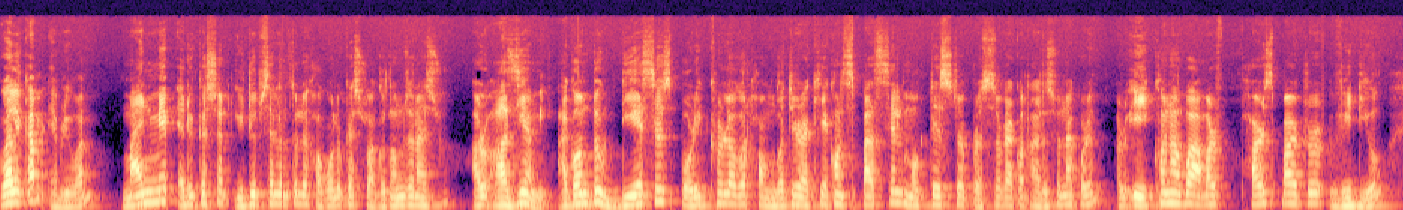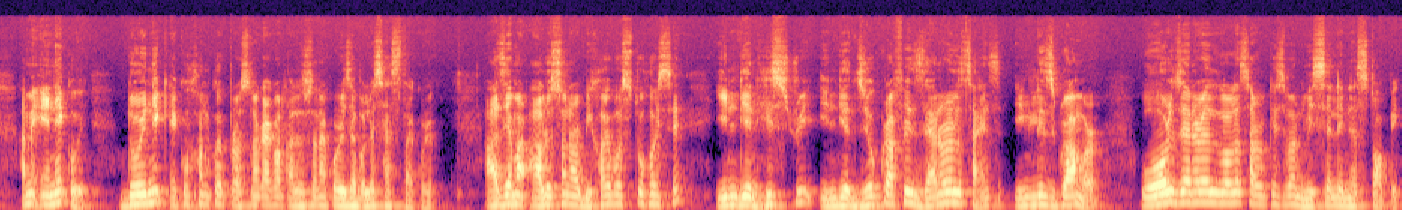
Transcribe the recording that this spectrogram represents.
Welcome everyone mind map education YouTube চেনেলটোলৈ সকলোকে স্বাগতম জনাইছোঁ। আৰু আজি আমি আগন্তুক ডি এছ এছ পৰীক্ষাৰ লগত সংগতি ৰাখি এখন স্পেচিয়েল মক টেষ্টৰ প্ৰশ্ন কাকত আলোচনা কৰিম। আৰু এইখন হ'ব আমাৰ ফাৰ্ষ্ট পাৰ্টৰ ভিডিঅ' আমি এনেকৈ দৈনিক একোখনকৈ প্ৰশ্ন কাকত আলোচনা কৰি যাবলৈ চেষ্টা কৰিম। আজি আমাৰ আলোচনাৰ বিষয়বস্তু হৈছে Indian history Indian geography general science English grammar world general knowledge আৰু কিছুমান মিছেলিনিয়াছ টপিক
